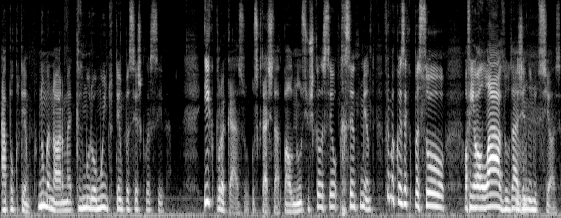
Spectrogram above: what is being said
há pouco tempo, numa norma que demorou muito tempo a ser esclarecida. E que, por acaso, o secretário de Estado, Paulo Núncio, esclareceu recentemente. Foi uma coisa que passou, ao fim, ao lado da agenda noticiosa.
